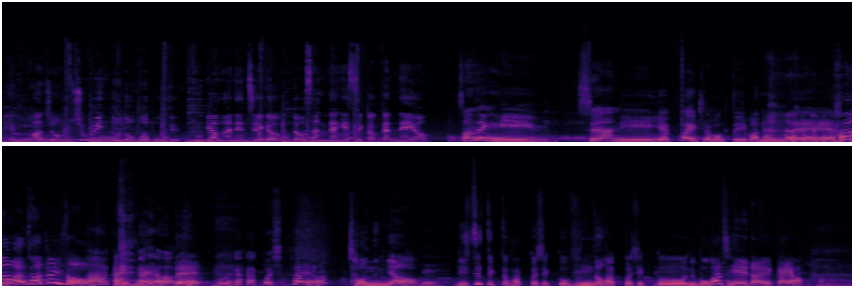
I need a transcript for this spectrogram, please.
백화점 쇼윈도 넘어보듯 구경하는 즐거움도 상당했을 것 같네요. 선생님 수연이 예쁘게 교복도 입었는데 하나만 사주이소. 아, 그럴까요? 네. 뭐가 갖고 싶어요? 저는요 네. 립스틱도 갖고 싶고 분도 네. 갖고 싶고 네. 근데 뭐가 제일 나을까요? 아,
